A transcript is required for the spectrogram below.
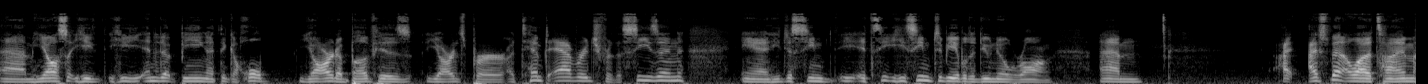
Um, he also he he ended up being I think a whole yard above his yards per attempt average for the season, and he just seemed it he seemed to be able to do no wrong. Um, I, I've spent a lot of time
